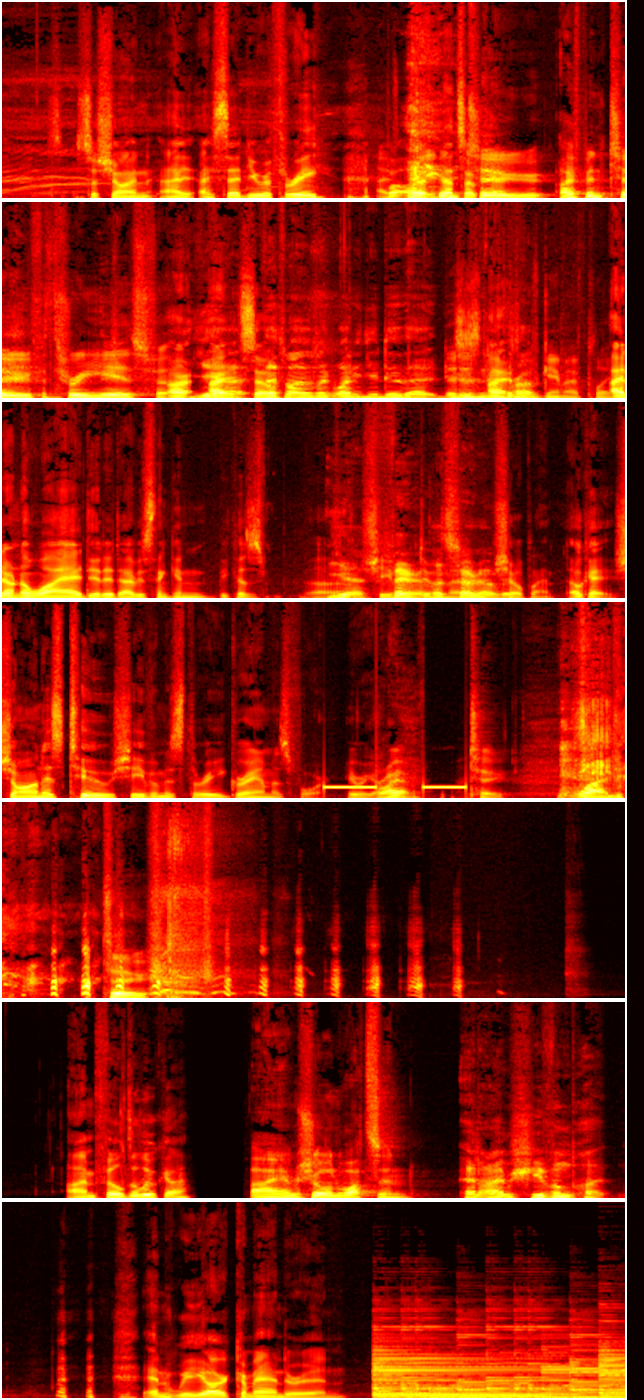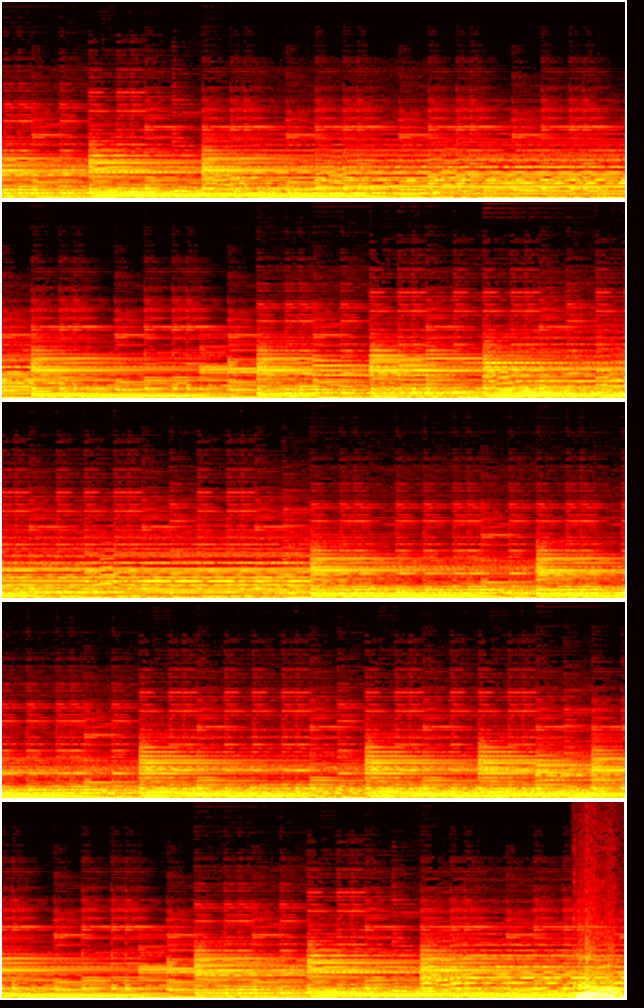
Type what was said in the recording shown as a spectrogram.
So, Sean, I, I said you were three. But That- I've been that's okay. two. I've been two for three years, Phil. All right. Yeah, all right so that's why I was like, why did you do that? this is an I- improv game I've played. I don't know why I did it. I was thinking because uh, Yes, Shivam fair. doing Let's the start over. show plan. Okay, Sean is two, Shivam is three, Graham is four. Here we go. Right, I'm two. One. Two. I'm Phil DeLuca, I am Sean Watson. And I'm Shivam Bhatt. and we are Commander in.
